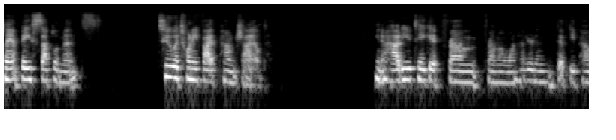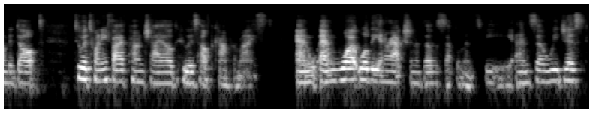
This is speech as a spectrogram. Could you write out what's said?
plant-based supplements to a 25 pound child you know how do you take it from from a 150 pound adult to a 25 pound child who is health compromised? And and what will the interaction of those supplements be? And so we just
